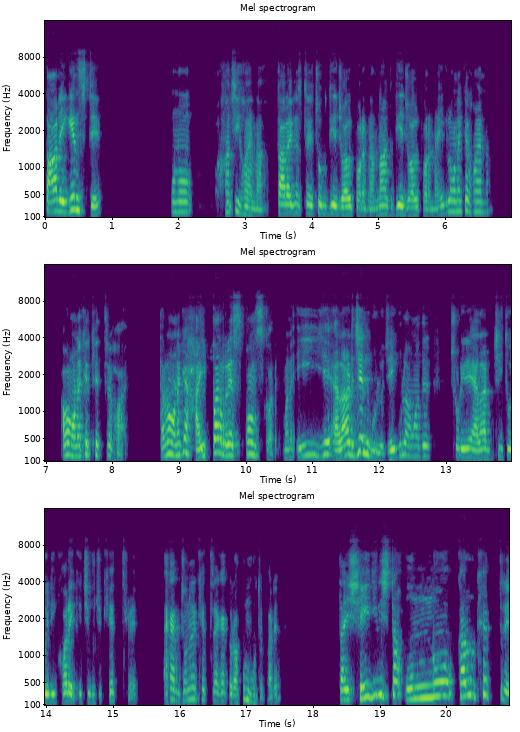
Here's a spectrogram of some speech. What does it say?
তার এগেনস্টে কোনো হাঁচি হয় না। তার এগেনস্টে চোখ দিয়ে জল পড়ে না, নাক দিয়ে জল পড়ে না, এগুলো অনেকের হয় না। আবার অনেকের ক্ষেত্রে হয়। তার মানে অনেকে হাইপার রেসপন্স করে। মানে এই যে অ্যালার্জেনগুলো যেগুলো আমাদের শরীরে অ্যালার্জি তৈরি করে কিছু কিছু ক্ষেত্রে, এক একজনের ক্ষেত্রে এক এক রকম হতে পারে। তাই সেই জিনিসটা অন্য কারুর ক্ষেত্রে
